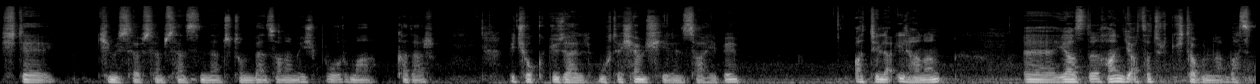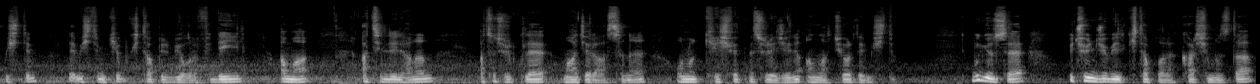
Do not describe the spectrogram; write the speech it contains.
işte kimi sevsem sensinden tutun ben sana mecburuma kadar birçok güzel, muhteşem şiirin sahibi Atilla İlhan'ın e, yazdığı Hangi Atatürk kitabından bahsetmiştim. Demiştim ki bu kitap bir biyografi değil ama Atilla İlhan'ın Atatürk'le macerasını, onu keşfetme sürecini anlatıyor demiştim. Bugünse üçüncü bir kitap olarak karşımızda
